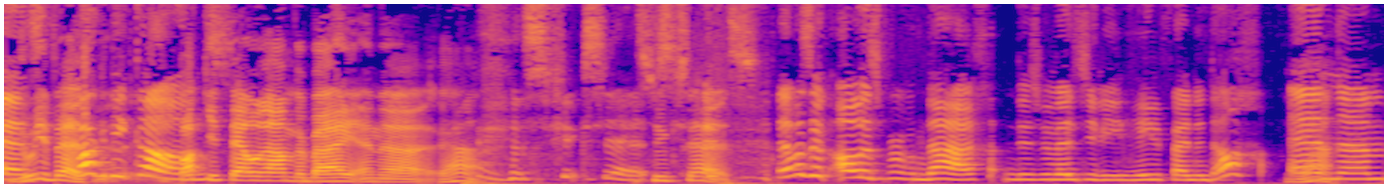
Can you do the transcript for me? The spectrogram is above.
best. doe je best. Pak die kans. Pak je telraam erbij en eh, ja, Succes. succes. Dat was ook alles voor vandaag. Dus we wensen jullie een hele fijne dag. Ja. En ehm,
